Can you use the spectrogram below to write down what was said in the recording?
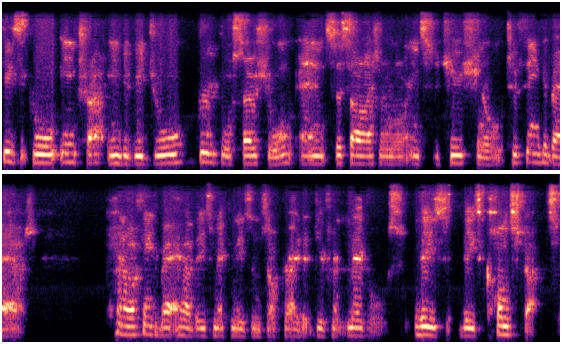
physical, intra-individual, group or social, and societal or institutional to think about can I think about how these mechanisms operate at different levels? These, these constructs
